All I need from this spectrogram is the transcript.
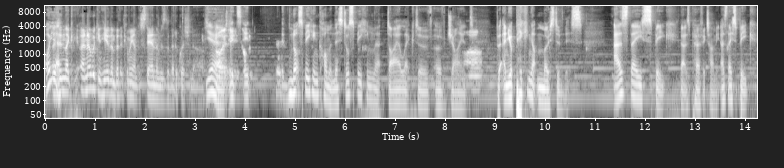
Oh As yeah, in, like, I know we can hear them, but can we understand them? Is the better question to ask. yeah. Oh, is it's it, not speaking common. They're still speaking that dialect of of giant. Uh, but and you're picking up most of this. As they speak that is perfect timing as they speak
